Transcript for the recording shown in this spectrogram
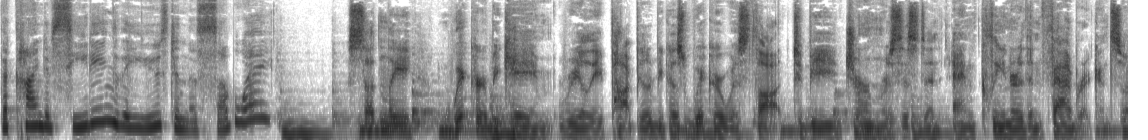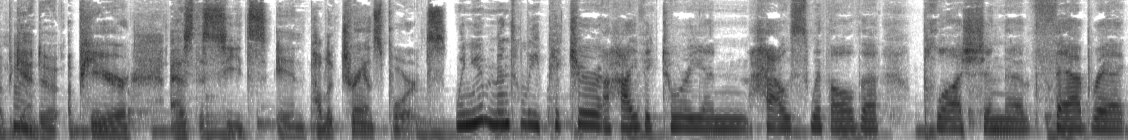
the kind of seating they used in the subway. suddenly wicker became really popular because wicker was thought to be germ resistant and cleaner than fabric. And so it began hmm. to appear as the seats in public transports. When you mentally picture a high Victorian house with all the plush and the fabric,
